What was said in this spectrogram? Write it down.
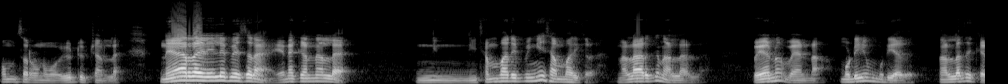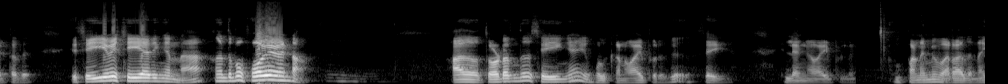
ஹோம் சரவணம் யூடியூப் சேனலில் நேரில் பேசுகிறேன் எனக்கு என்ன இல்லை? நீ நீ சம்பாதிப்பீங்க சம்பாதிக்கிற. நல்லா இருக்குது நல்லா இல்லை. வேணும் வேண்டாம். முடியும் முடியாது. நல்லது கெட்டது. இது செய்யவே செய்யாதீங்கன்னா அந்த பக்கம் போகவே வேண்டாம். அதை தொடர்ந்து செய்யுங்க. உங்களுக்கான வாய்ப்பு இருக்குது செய்யுங்க. இல்லைங்க வாய்ப்பு இல்லை. பணமே வராதுன்னா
